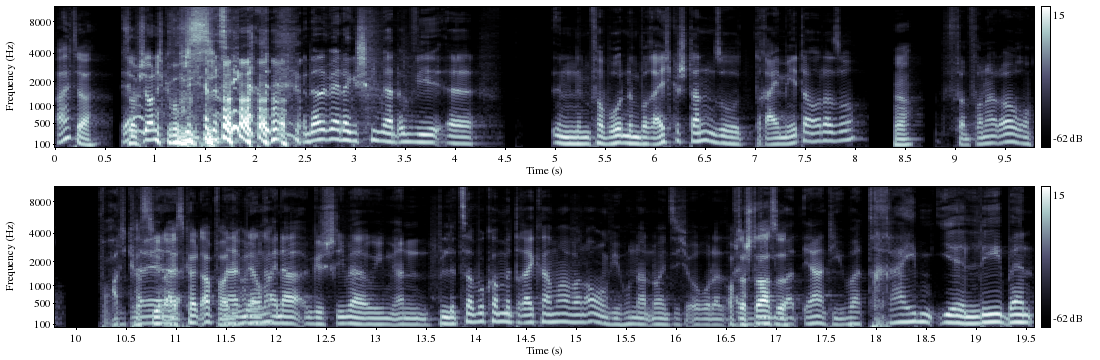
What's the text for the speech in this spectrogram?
Alter, das Ja. habe ich auch nicht gewusst. Ja, deswegen, und dann hat mir einer geschrieben, er hat irgendwie äh, in einem verbotenen Bereich gestanden, so drei Meter oder so. ja. 500 Euro. Boah, die kassieren Ja, eiskalt ab, war die hat mir auch einer geschrieben, er hat irgendwie einen Blitzer bekommen mit 3 km waren auch irgendwie 190 Euro. Oder so. Auf der die Straße? Über, ja, die übertreiben ihr Leben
